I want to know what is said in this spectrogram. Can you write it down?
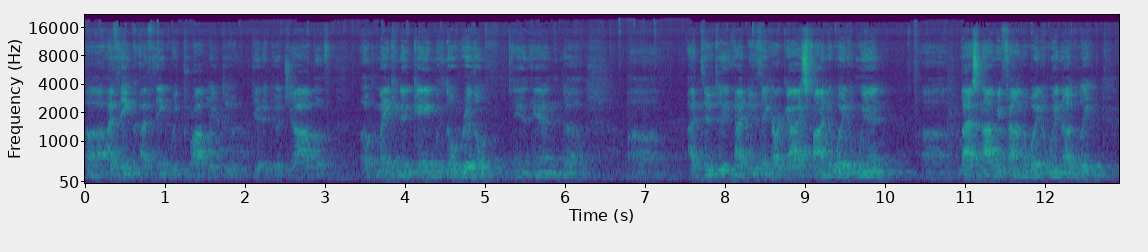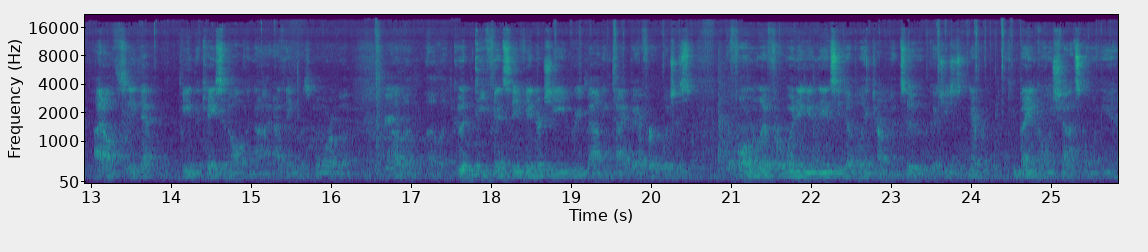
uh, I think, I think we probably do, did a good job of, of making a game with no rhythm, and, and, uh, uh, I do, I do think our guys find a way to win. Uh, Last night, we found a way to win ugly. I don't see that being the case at all tonight. I think it was more of a, of a, of a good defensive energy, rebounding type effort, which is the formula for winning in the NCAA tournament too, because you just never can bank on shots going in.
